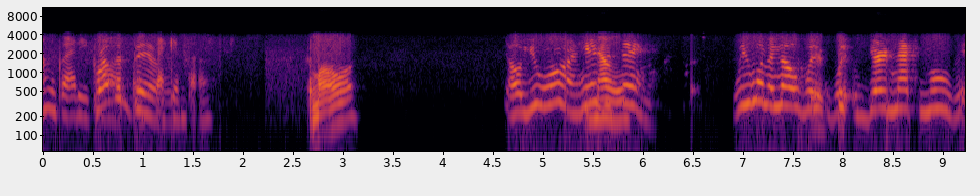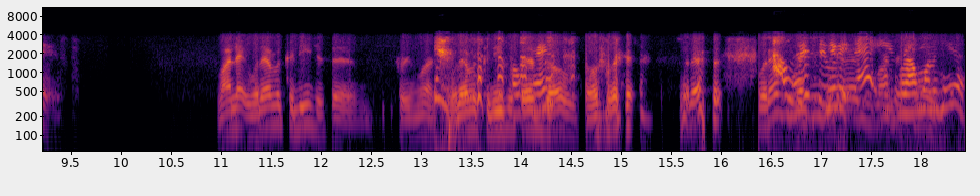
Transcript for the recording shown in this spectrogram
I'm glad he Brother called for a Bill. second though. Am I on? Oh, you on? Here's No. the thing. We want to know what what your next move is. My next, whatever Khadijah says, pretty much. Whatever Khadijah Okay. says goes. So whatever, whatever. I wish Khadijah it was that my easy. next What I want to hear.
